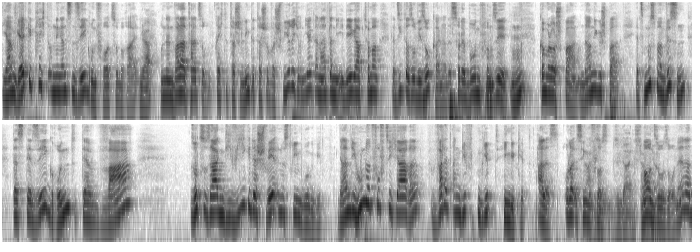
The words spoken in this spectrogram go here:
Die haben Geld gekriegt, um den ganzen Seegrund vorzubereiten. Ja. Und dann war das halt so, rechte Tasche, linke Tasche war schwierig. Und irgendeiner hat dann die Idee gehabt, hör mal, das sieht doch sowieso keiner. Das ist doch der Boden vom mhm. See. Mhm. Können wir doch sparen. Und da haben die gespart. Jetzt muss man wissen, dass der Seegrund, der war sozusagen die Wiege der Schwerindustrie im Ruhrgebiet. Da haben die 150 Jahre was es an Giften gibt, hingekippt. Alles. Oder ist hingeflossen. Ja, sind, sind, da entstanden. Mal und so, so. Ne?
